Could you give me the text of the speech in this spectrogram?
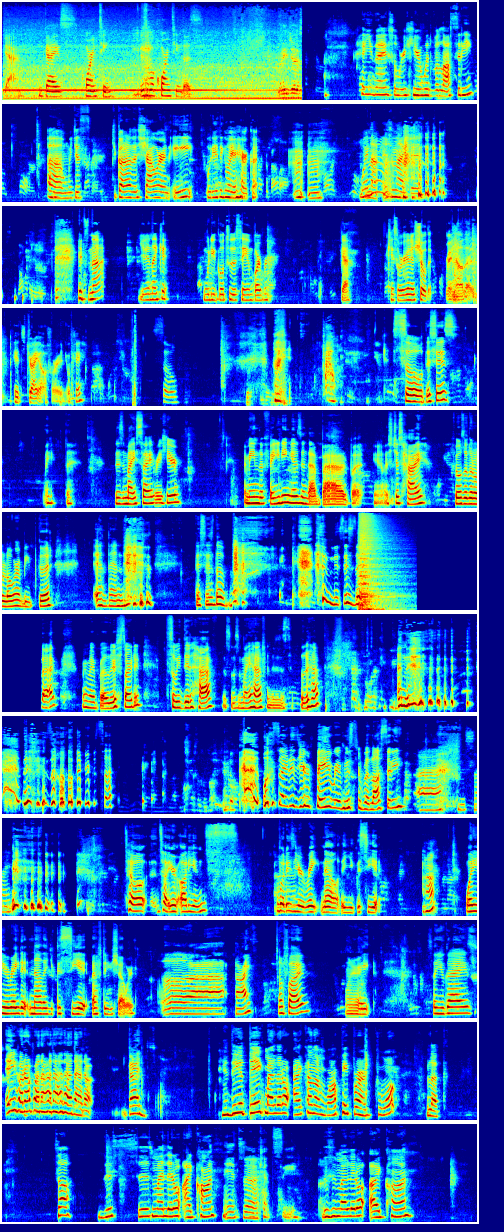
good. Yeah, you guys, quarantine. This is what quarantine does. Wait, just. Hey you guys, so we're here with Phylosity. Um, we just got out of the shower and ate. What do you think about your haircut? Mm-mm. Why Not- not? it's not good. it's not. You didn't like it. Would you go to the same barber? Yeah. Okay, so we're gonna show that right now that it's dry off already. Okay. So. Okay. Ow. So this is. Wait. This is my side right here. I mean, the fading isn't that bad, but you know, it's just high. If it was a little lower, it'd be good. And then this is the this is the back where my brother started. So we did half. This is my half, and this is the other half. And then this is the other side. what side is your favorite, Mr. Phylosity? Uh, this side. tell tell your audience what is your rate now that you can see it. Huh? What do you rate it now that you can see it after you showered? Uh, five. A five. All right. So you guys, Hey, hold up, hold up, hold up, hold up, hold up. Guys, do you think my little icon on wallpaper are cool? Look. So, this is my little icon. It's uh, can't see. This is my little icon.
